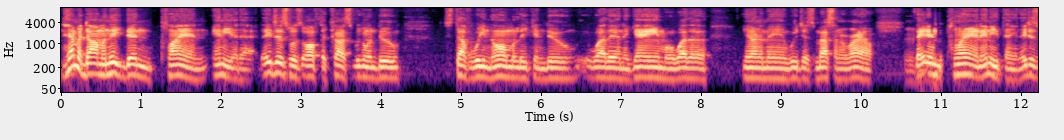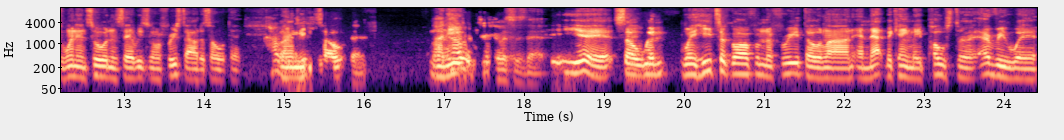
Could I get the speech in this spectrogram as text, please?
him and Dominique didn't plan any of that. They just was off the cusp. We're gonna do stuff we normally can do, whether in a game or whether you know what I mean. We just messing around. Mhm. They didn't plan anything. They just went into it and said we just gonna freestyle this whole thing. How You know what I mean? So Like, when how ridiculous is that? yeah, so Right. when when he took off from the free throw line and that became a poster everywhere,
